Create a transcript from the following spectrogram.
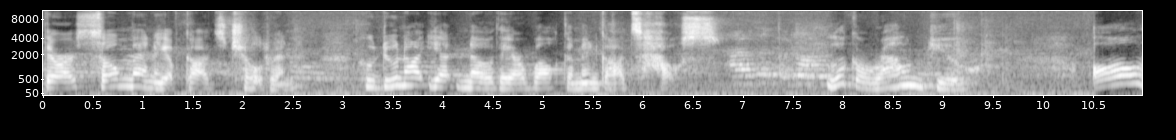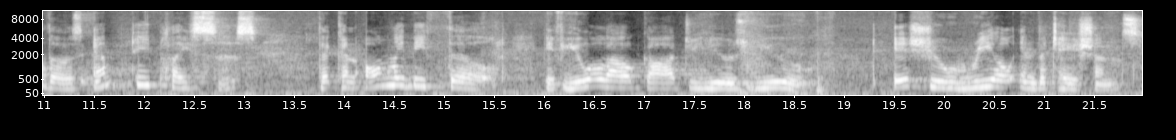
There are so many of God's children who do not yet know they are welcome in God's house. Look around you. All those empty places that can only be filled if you allow God to use you issue real invitations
